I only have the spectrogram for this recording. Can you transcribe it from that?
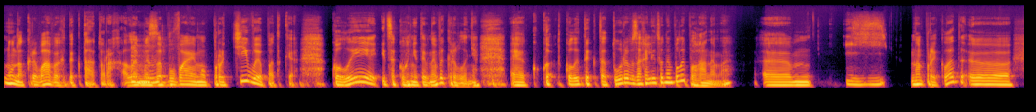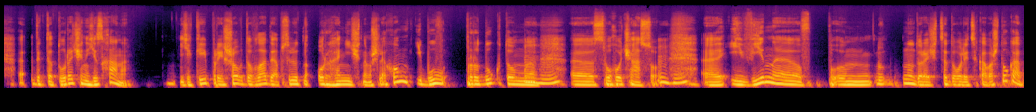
ну на кривавих диктаторах. Але угу. ми забуваємо про ті випадки, коли і це когнітивне викривлення, е, коли диктатури взагалі-то не були поганими. Ем, і, Наприклад, диктатура Чингісхана, який прийшов до влади абсолютно органічним шляхом і був продуктом uh-huh. свого часу. Uh-huh. І він е, ну, до речі, це доволі цікава штука.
